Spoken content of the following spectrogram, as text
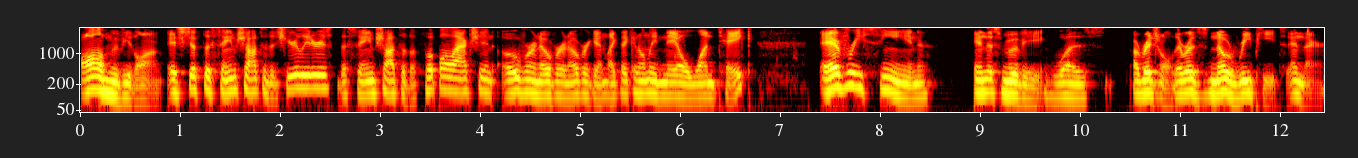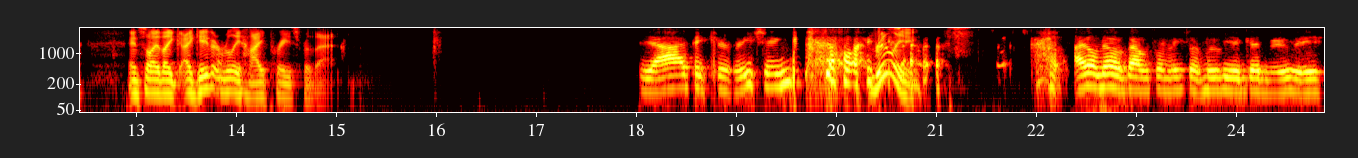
all movie long. It's just the same shots of the cheerleaders, the same shots of the football action over and over and over again. Like they can only nail one take. Every scene in this movie was original. There was no repeats in there. And so I like I gave it really high praise for that. Yeah, I think you're reaching. Like, Really? I don't know if that was what makes a movie a good movie.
